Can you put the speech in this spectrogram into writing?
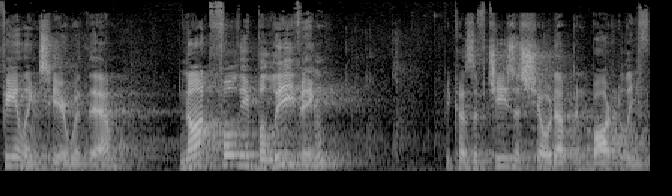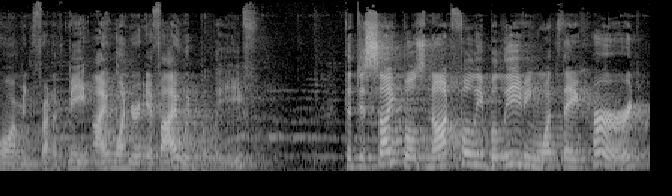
feelings here with them, not fully believing, because if Jesus showed up in bodily form in front of me, I wonder if I would believe. The disciples, not fully believing what they heard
